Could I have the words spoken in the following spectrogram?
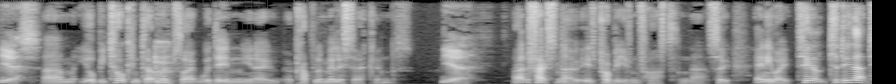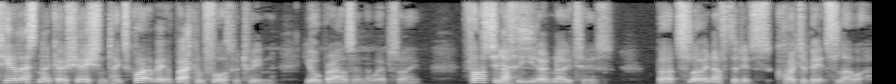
Yes. um, you'll be talking to that website within you know a couple of milliseconds. Yeah. And in fact, no, it's probably even faster than that. So anyway, TL, to do that TLS negotiation takes quite a bit of back and forth between your browser and the website. Fast enough Yes. that you don't notice, but slow enough that it's quite a bit slower.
